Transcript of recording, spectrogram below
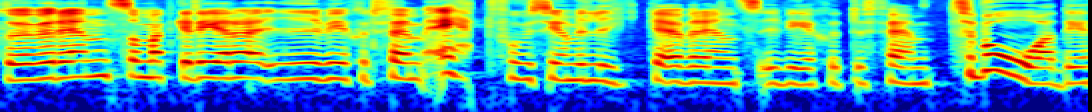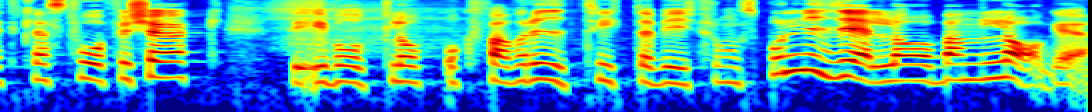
Då är vi överens om att gardera i V75 1. Får vi se om vi är lika överens i V75 2. Det är ett klass 2-försök. Det är voltlopp och favorit hittar vi från spår 9, Laban Lagö.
